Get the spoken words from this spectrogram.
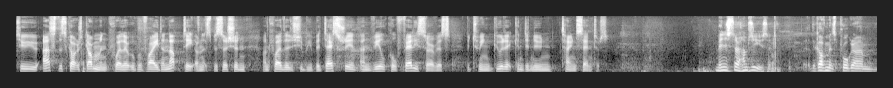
To ask the Scottish Government whether it will provide an update on its position on whether there should be pedestrian and vehicle ferry service between Gurick and Dunoon town centres. Minister Hamza Youssef the Government's programme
